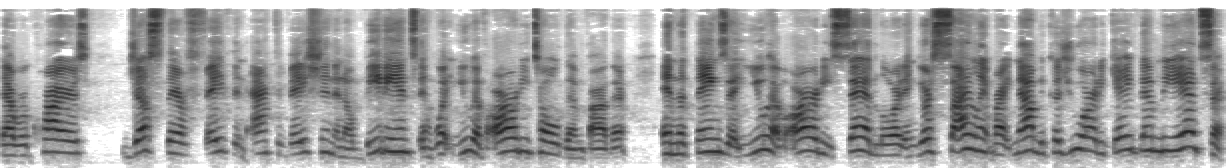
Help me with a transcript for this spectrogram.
that requires just their faith and activation and obedience and what you have already told them, Father, and the things that you have already said, Lord, and you're silent right now because you already gave them the answer.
